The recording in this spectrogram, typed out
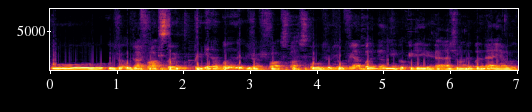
O, o, o Josh Fox foi a primeira banda que o Josh Fox participou. O Jojo foi a banda minha, que eu criei, cara, chamada Banda Elo.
